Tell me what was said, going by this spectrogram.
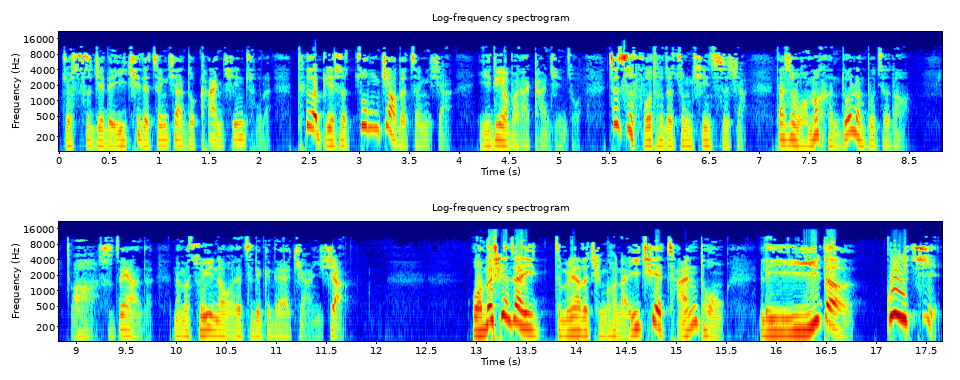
就世界的一切的真相都看清楚了，特别是宗教的真相，一定要把它看清楚。这是佛陀的中心思想，但是我们很多人不知道啊，是这样的。那么，所以呢，我在这里给大家讲一下，我们现在怎么样的情况呢？一切传统礼仪的规矩，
